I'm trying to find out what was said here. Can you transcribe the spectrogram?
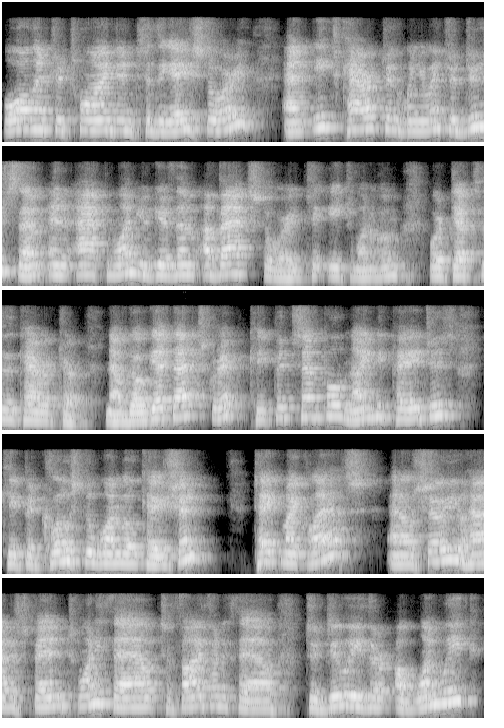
all intertwined into the A story. And each character, when you introduce them in Act One, you give them a backstory to each one of them or depth of the character. Now go get that script, keep it simple, 90 pages, keep it close to one location. Take my class, and I'll show you how to spend 20,000 to 500,000 to do either a one week,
